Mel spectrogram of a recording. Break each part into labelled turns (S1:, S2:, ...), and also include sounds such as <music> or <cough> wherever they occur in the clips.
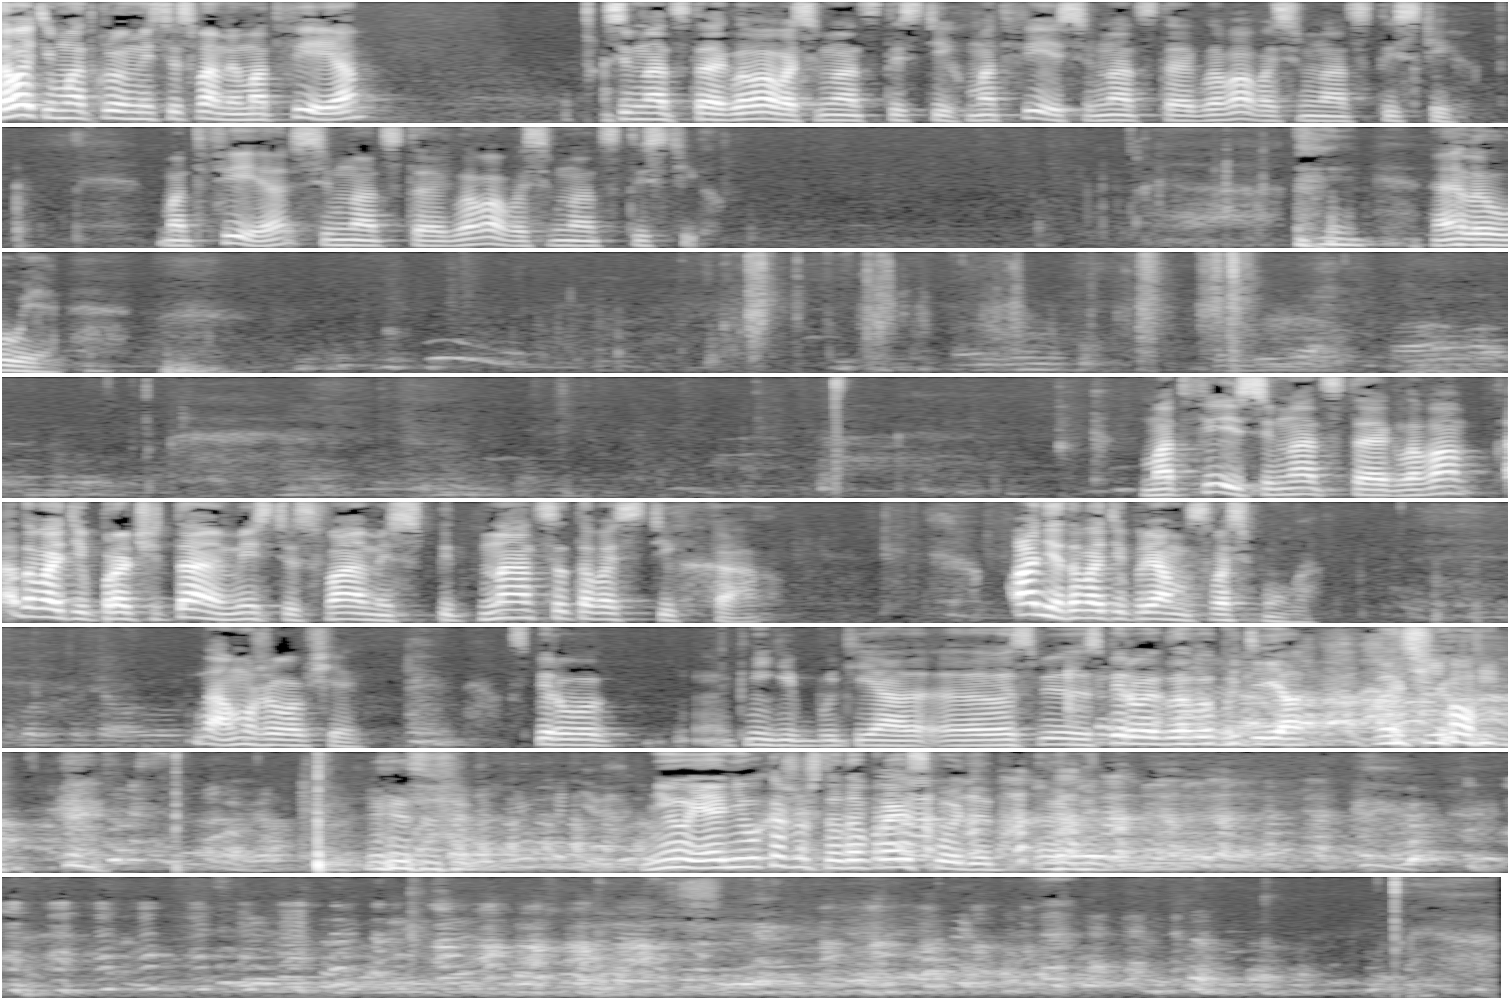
S1: давайте мы откроем вместе с вами Матфея, 17 глава, 18 стих. Матфея, 17 глава, 18 стих. Матфея, 17 глава, 18 стих. <laughs> Аллилуйя. Матфея, 17 глава. А давайте прочитаем вместе с вами с 15 стиха. А нет, давайте прямо с 8. Да, может вообще с первого книги Бытия, э, с, с первой главы Бытия начнем. Не, я не ухожу, что-то происходит.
